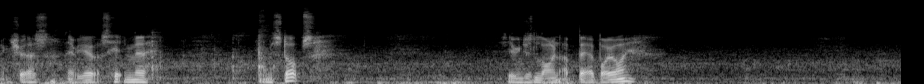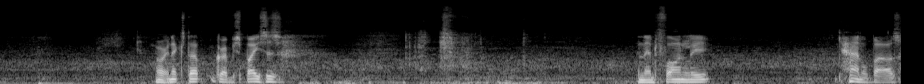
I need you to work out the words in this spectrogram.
Make sure that's, there we go, that's hitting the, hitting the stops. So you can just line it up better by eye. Alright, next up, grab your spacers. And then finally, handlebars.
